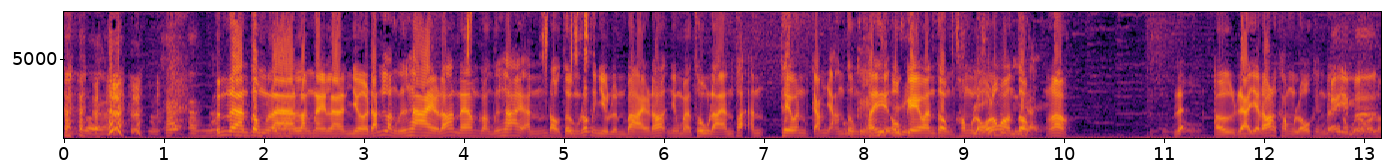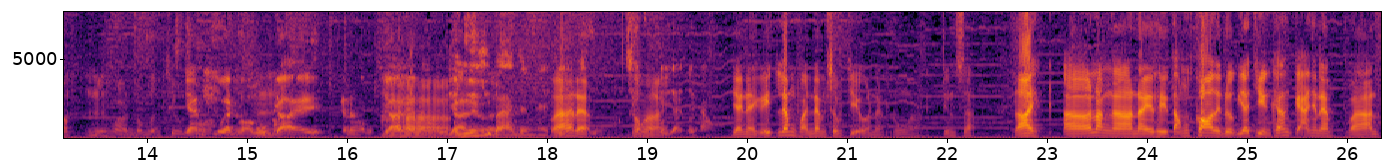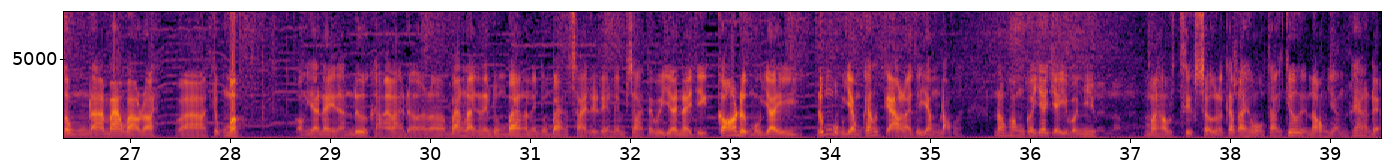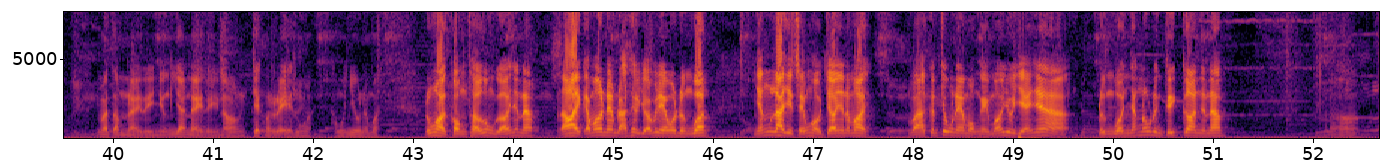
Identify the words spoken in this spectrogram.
đúng rồi anh. thằng khác ăn á. tính ra anh Tùng là lần này là nhờ đánh lần thứ hai rồi đó anh em lần thứ hai anh đầu tư rất là nhiều lần bài rồi đó nhưng mà thu lại anh thấy anh theo anh cảm nhận anh Tùng Ok, thấy ok anh Tùng không lỗ đúng không anh Tùng đúng không Ra- ừ ra do đó là không lỗ khẳng định không lỗ luôn ừ. Nhưng mà nó vẫn chưa dạ có. anh họ cũng giỏi anh họ cũng giỏi anh họ cũng giỏi như với bà chân này Quá đẹp. Đúng rồi. dạ Giai này có ít lắm phải 5 6 triệu anh em đúng rồi chính xác rồi à, ở lần à, này thì tổng kho thì được gia truyền kháng cả nha anh em. Và anh Tùng đã mang vào rồi. Và chúc mừng. Còn dây này anh đưa khai lại đỡ bán lại anh em trong bang. Anh em trong bang xài thì để anh em xài. Tại vì dây này chỉ có được một dây đúng một dòng kháng cả lại từ dòng độc. Nó không có giá trị bao nhiêu. Mà hầu thiệt sự là cách đây một tháng trước thì nó cũng dặn khá là đẹp. Nhưng mà tầm này thì những da này thì nó chắc là rẻ đúng rồi. Không bao nhiêu em ơi đúng rồi, còn thử còn gửi nha anh em. Rồi, cảm ơn anh em đã theo dõi video và đừng quên nhấn like chia sẻ ủng hộ chơi nha anh em ơi. Và kính chúc anh em một ngày mới vui vẻ nha. Đừng quên nhấn nút đăng ký kênh nha anh em đó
